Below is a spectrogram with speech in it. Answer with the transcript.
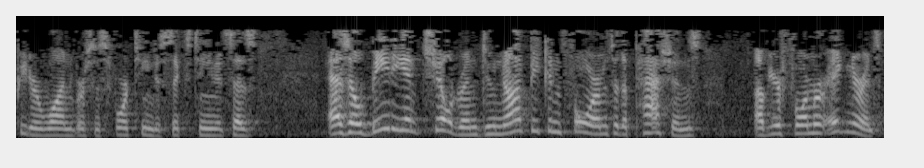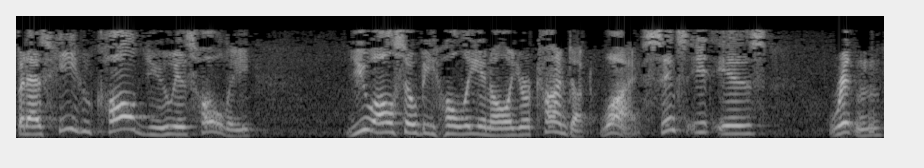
Peter 1 verses 14 to 16 it says, "As obedient children do not be conformed to the passions of your former ignorance, but as he who called you is holy, you also be holy in all your conduct." Why? Since it is written,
